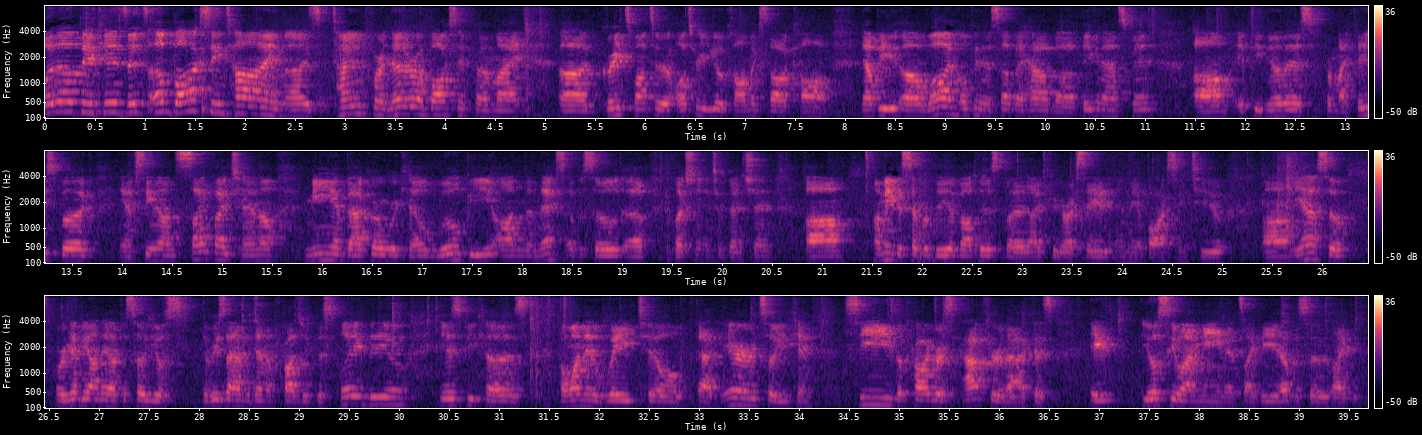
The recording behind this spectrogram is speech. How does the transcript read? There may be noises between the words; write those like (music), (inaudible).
What up big kids, it's unboxing time! Uh, it's time for another unboxing from my uh, great sponsor AlterEgoComics.com. Now be, uh, while I'm opening this up I have a big announcement. Um, if you know this from my Facebook and have seen on Syfy channel, me and Batgirl Raquel will be on the next episode of Collection Intervention. Um, I'll make a separate video about this, but I figure I say it in the unboxing too. Um, yeah, so we're to be on the episode. You'll, the reason I haven't done a project display video is because I wanted to wait till that aired so you can see the progress after that because you'll see what I mean. It's like the episode, like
